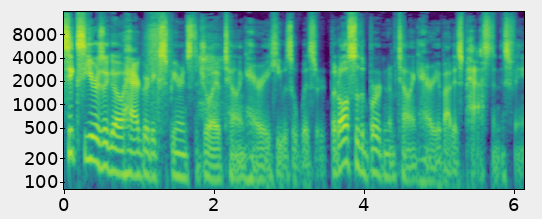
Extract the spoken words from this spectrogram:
Six years ago, Hagrid experienced the joy of telling Harry he was a wizard, but also the burden of telling Harry about his past and his fame.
